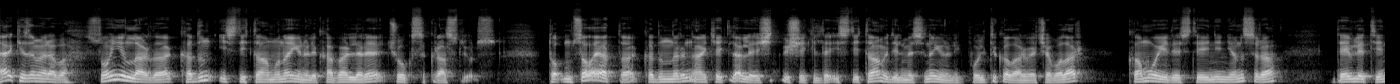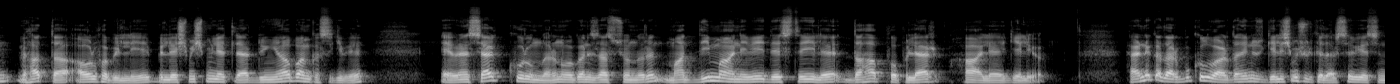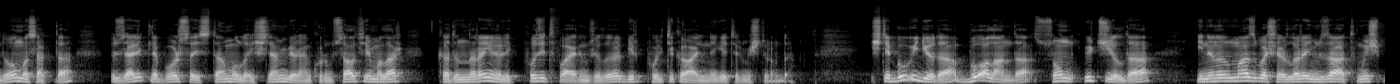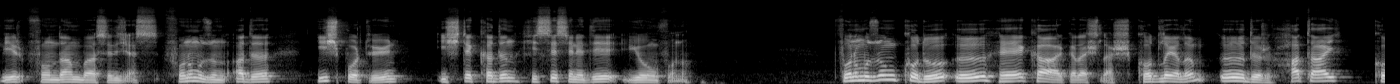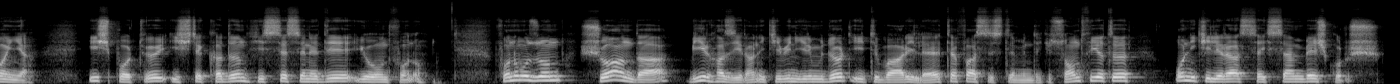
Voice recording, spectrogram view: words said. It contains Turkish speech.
Herkese merhaba. Son yıllarda kadın istihdamına yönelik haberlere çok sık rastlıyoruz. Toplumsal hayatta kadınların erkeklerle eşit bir şekilde istihdam edilmesine yönelik politikalar ve çabalar kamuoyu desteğinin yanı sıra devletin ve hatta Avrupa Birliği, Birleşmiş Milletler, Dünya Bankası gibi evrensel kurumların, organizasyonların maddi manevi desteğiyle daha popüler hale geliyor. Her ne kadar bu kulvarda henüz gelişmiş ülkeler seviyesinde olmasak da özellikle Borsa İstanbul'da işlem gören kurumsal firmalar kadınlara yönelik pozitif ayrımcılığı bir politika haline getirmiş durumda. İşte bu videoda bu alanda son 3 yılda inanılmaz başarılara imza atmış bir fondan bahsedeceğiz. Fonumuzun adı İş Portföyün İşte Kadın Hisse Senedi Yoğun Fonu. Fonumuzun kodu IHK arkadaşlar. Kodlayalım. Iğdır, Hatay, Konya. İş portföy işte kadın hisse senedi yoğun fonu. Fonumuzun şu anda 1 Haziran 2024 itibariyle Tefas sistemindeki son fiyatı 12 lira 85 kuruş.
